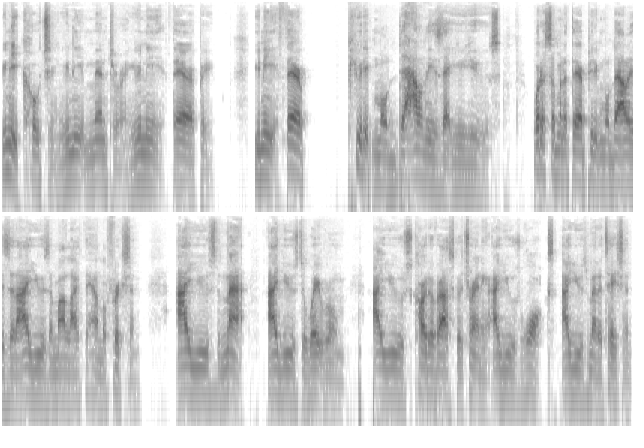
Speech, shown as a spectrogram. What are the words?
You need coaching, you need mentoring, you need therapy, you need therapeutic modalities that you use. What are some of the therapeutic modalities that I use in my life to handle friction? I use the mat, I use the weight room, I use cardiovascular training, I use walks, I use meditation,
